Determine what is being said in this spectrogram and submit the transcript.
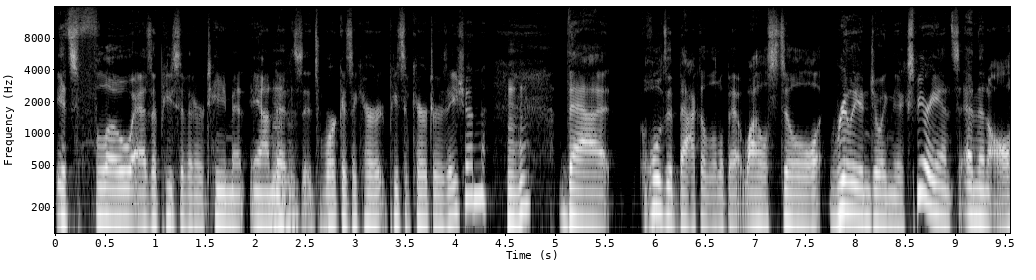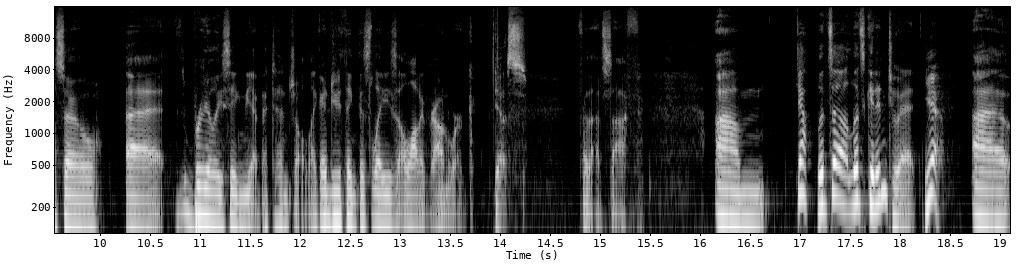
its flow as a piece of entertainment and Mm-hmm. as its work as a char- piece of characterization that holds it back a little bit while still really enjoying the experience and then also uh really seeing the potential like i do think this lays a lot of groundwork Yes. for that stuff um yeah let's uh let's get into it Yeah. Uh,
